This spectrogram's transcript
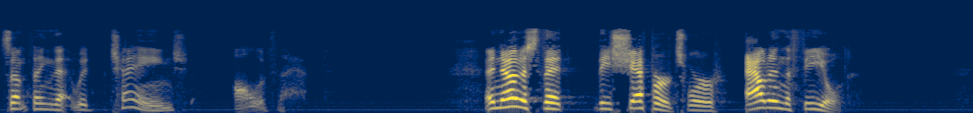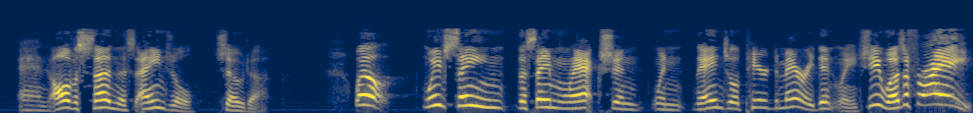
something that would change all of that. And notice that these shepherds were out in the field, and all of a sudden this angel showed up. Well, we've seen the same reaction when the angel appeared to Mary, didn't we? She was afraid.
